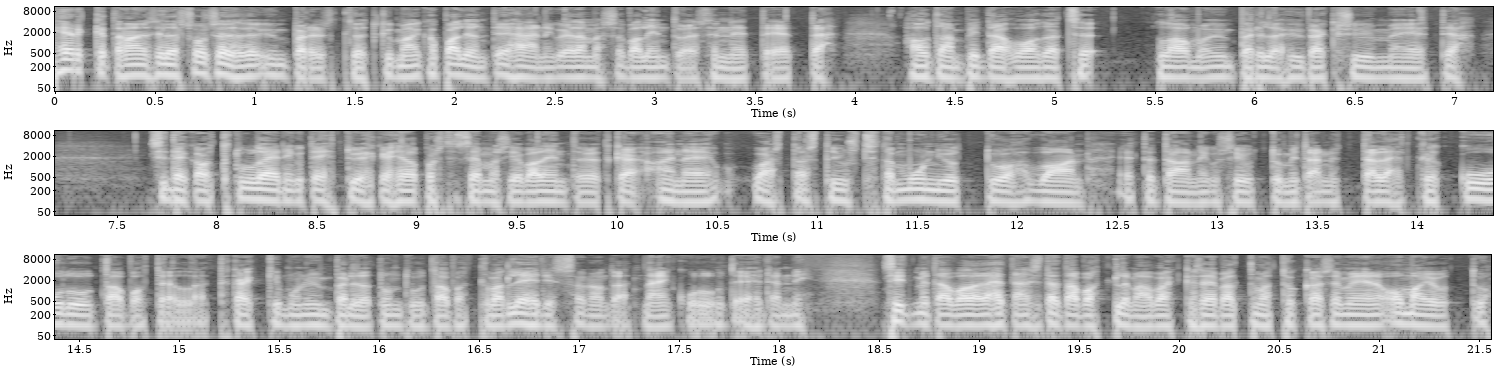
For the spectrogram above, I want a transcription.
herkkä tähän sille sosiaaliselle ympäristölle, että kyllä me aika paljon tehdään niin elämässä valintoja sen eteen, että halutaan pitää huolta, että se lauma ympärillä hyväksyy meidät ja sitä kautta tulee niin tehty ehkä helposti sellaisia valintoja, jotka aina ei vastaa sitä just sitä mun juttua, vaan että tämä on niin se juttu, mitä nyt tällä hetkellä kuuluu tavoitella, että kaikki mun ympärillä tuntuu tavoittavat, lehdissä sanotaan, että näin kuuluu tehdä, niin sitten me tavallaan lähdetään sitä tavoittelemaan, vaikka se ei välttämättä olekaan se meidän oma juttu.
